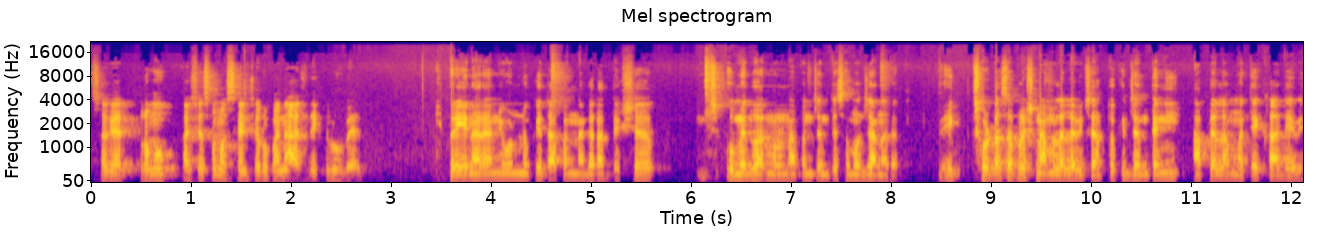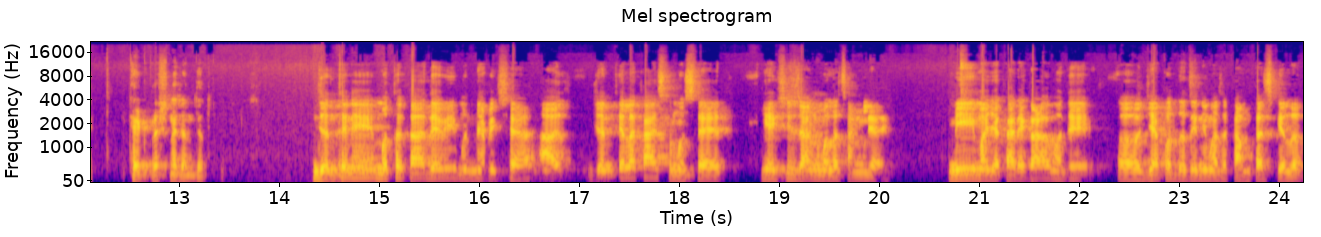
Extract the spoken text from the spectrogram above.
सगळ्यात प्रमुख अशा समस्यांच्या रूपाने आज देखील उभ्या आहेत. तर येणाऱ्या निवडणुकीत आपण नगराध्यक्ष उमेदवार म्हणून आपण जनतेसमोर जाणार आहोत. एक छोटासा प्रश्न आम्हाला विचारतो की जनतेने आपल्याला मते का द्यावीत? थेट प्रश्न जनतेतून. जनतेने मतं का द्यावी म्हणण्यापेक्षा आज जनतेला काय समस्या आहेत याची जाण मला चांगली आहे. मी माझ्या कार्यकाळामध्ये ज्या पद्धतीने माझं कामकाज केलं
